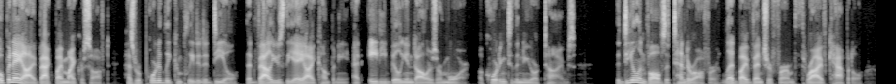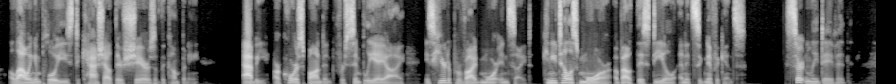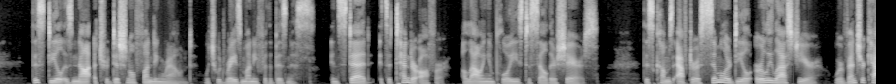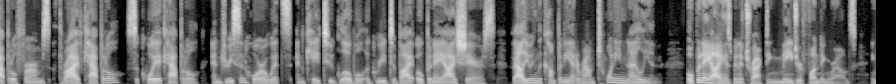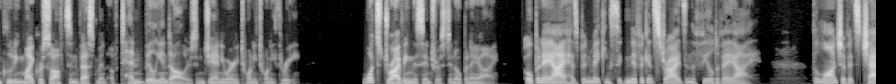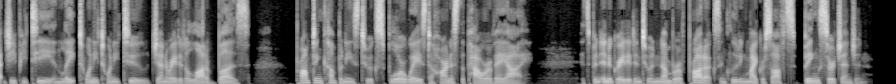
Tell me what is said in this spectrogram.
OpenAI, backed by Microsoft, has reportedly completed a deal that values the AI company at $80 billion or more, according to the New York Times. The deal involves a tender offer led by venture firm Thrive Capital, allowing employees to cash out their shares of the company. Abby, our correspondent for Simply AI, is here to provide more insight. Can you tell us more about this deal and its significance? Certainly, David. This deal is not a traditional funding round, which would raise money for the business. Instead, it's a tender offer, allowing employees to sell their shares. This comes after a similar deal early last year where venture capital firms Thrive Capital, Sequoia Capital, Andreessen Horowitz, and K2 Global agreed to buy OpenAI shares, valuing the company at around 20 million. OpenAI has been attracting major funding rounds, including Microsoft's investment of $10 billion in January 2023. What's driving this interest in OpenAI? OpenAI has been making significant strides in the field of AI. The launch of its ChatGPT in late 2022 generated a lot of buzz, prompting companies to explore ways to harness the power of AI. It's been integrated into a number of products, including Microsoft's Bing search engine.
